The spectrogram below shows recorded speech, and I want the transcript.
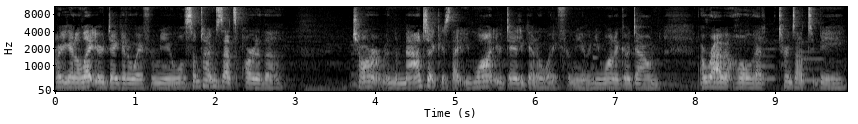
Are you going to let your day get away from you? Well, sometimes that's part of the charm and the magic is that you want your day to get away from you and you want to go down a rabbit hole that turns out to be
